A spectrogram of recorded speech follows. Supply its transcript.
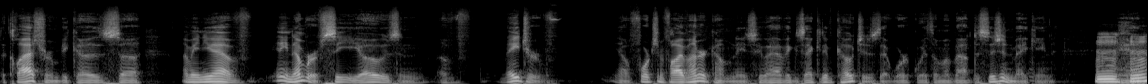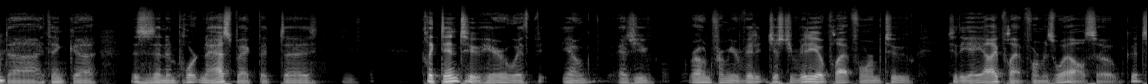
the classroom because, uh, I mean, you have any number of CEOs and of major, you know, Fortune 500 companies who have executive coaches that work with them about decision making, mm-hmm. and uh, I think uh, this is an important aspect that uh, you've clicked into here with, you know, as you've grown from your video, just your video platform to to the AI platform as well. So good,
